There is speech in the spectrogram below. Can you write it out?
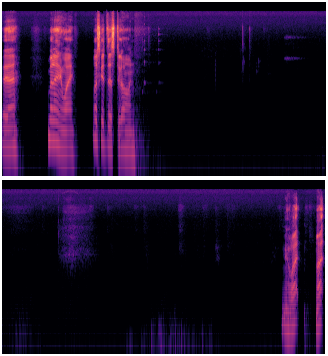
Yeah, but anyway, let's get this going. What? What?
